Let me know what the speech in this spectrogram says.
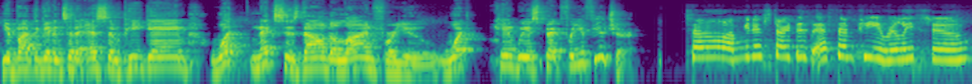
You're about to get into the SMP game. What next is down the line for you? What can we expect for your future? So I'm gonna start this SMP really soon.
